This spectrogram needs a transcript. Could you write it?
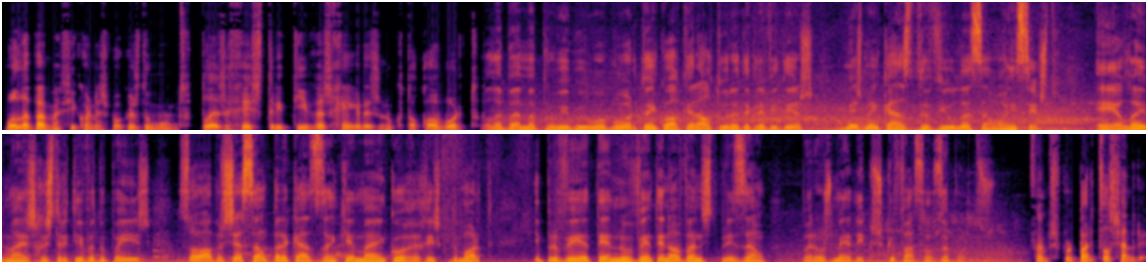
O Alabama ficou nas bocas do mundo pelas restritivas regras no que toca ao aborto. O Alabama proibiu o aborto em qualquer altura da gravidez, mesmo em caso de violação ou incesto. É a lei mais restritiva do país, só abre exceção para casos em que a mãe corra risco de morte e prevê até 99 anos de prisão para os médicos que façam os abortos. Vamos por partes. Alexandre,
